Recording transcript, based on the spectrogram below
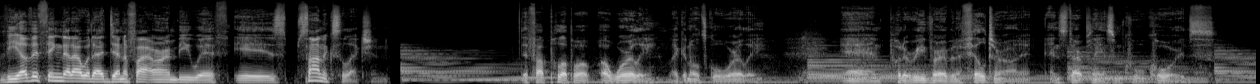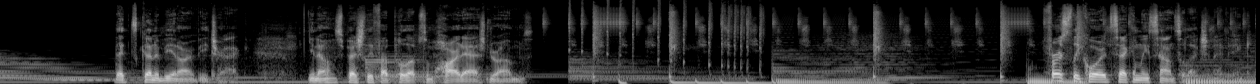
the other thing that I would identify R&B with is sonic selection. If I pull up a, a Wurly, like an old school Wurly, and put a reverb and a filter on it and start playing some cool chords, that's gonna be an R&B track. You know, especially if I pull up some hard ass drums. Firstly, chords, secondly, sound selection, I think.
